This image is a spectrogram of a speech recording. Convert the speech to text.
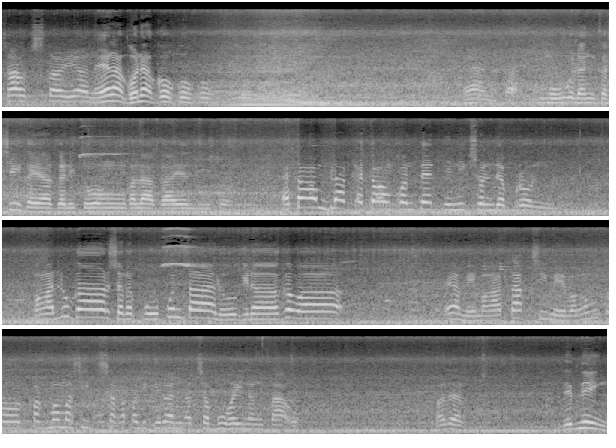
South Star yan. Ayan na, go na, go, go, go. Ayan, umuulan kasi kaya ganito ang kalagayan dito. Ito ang vlog, ito ang content ni Nixon Lebron. Mga lugar, sa nagpupunta, ano ginagawa. Ayan, may mga taxi, may mga motor. Pagmamasid sa kapaligiran at sa buhay ng tao. Father, good evening.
